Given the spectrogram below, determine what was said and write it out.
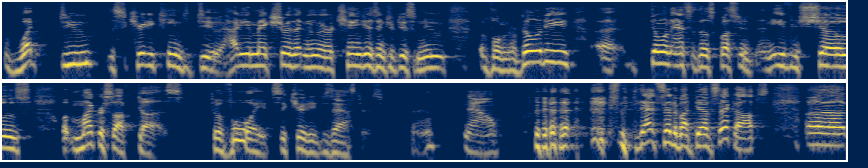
what do the security teams do? How do you make sure that when there are changes, introduce a new vulnerability? Uh, Dylan answers those questions and even shows what Microsoft does to avoid security disasters. Okay? Now, that said about DevSecOps, uh,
